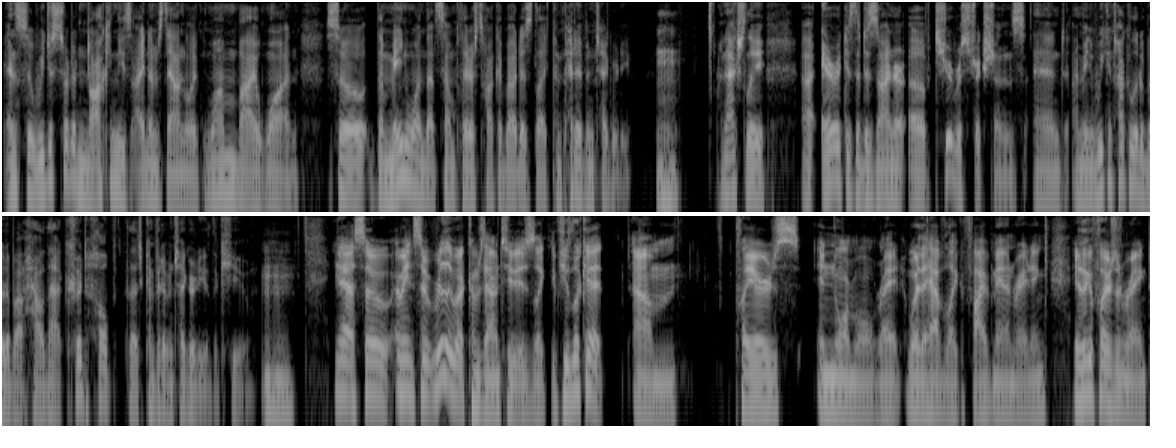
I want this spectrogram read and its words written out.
And so we just started knocking these items down like one by one. So the main one that some players talk about is like competitive integrity. Mhm. And actually, uh, Eric is the designer of tier restrictions. And I mean, we can talk a little bit about how that could help the competitive integrity of the queue. hmm Yeah. So I mean, so really, what it comes down to is like if you look at um, players in normal, right, where they have like a five man rating. If you look at players in ranked,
